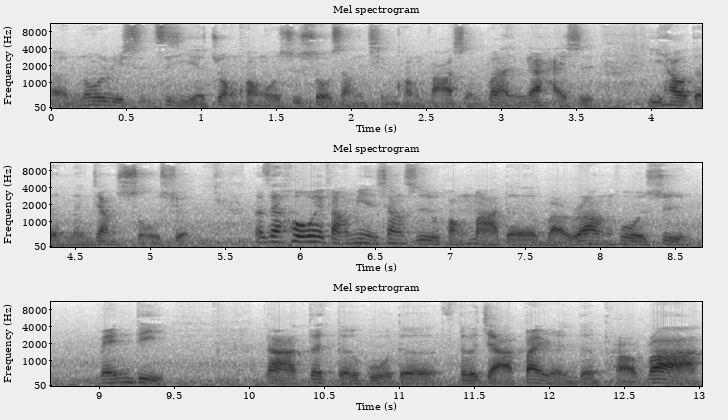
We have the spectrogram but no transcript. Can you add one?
呃 Loris 自己的状况或者是受伤情况发生，不然应该还是一号的门将首选。那在后卫方面，像是皇马的 Varane 或者是 Mandy，那在德国的德甲拜仁的 p r a v a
